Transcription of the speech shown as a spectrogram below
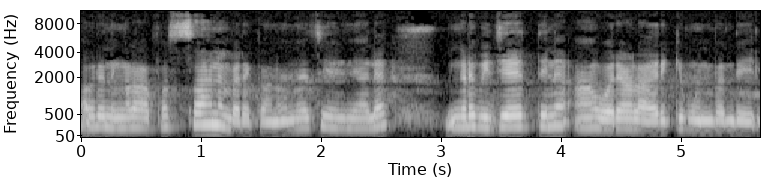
അവരെ നിങ്ങൾ അവസാനം വരെ കാണും. എന്ന് വെച്ച് കഴിഞ്ഞാൽ നിങ്ങളുടെ വിജയത്തിന് ആ ഒരാളായിരിക്കും മുൻപന്തിയിൽ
